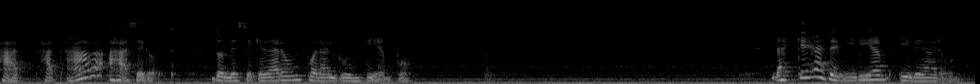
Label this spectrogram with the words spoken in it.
a Hazerot, donde se quedaron por algún tiempo. Las quejas de Miriam y de Aarón.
